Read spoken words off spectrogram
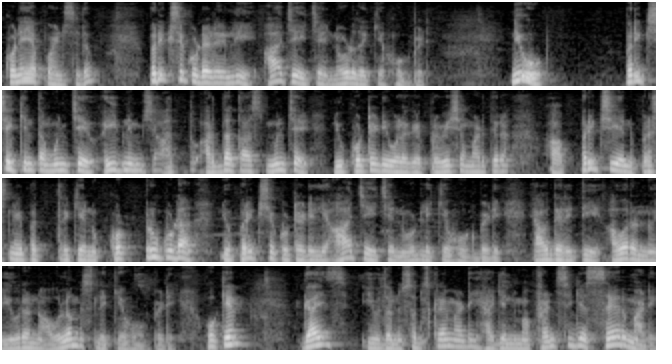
ಕೊನೆಯ ಪಾಯಿಂಟ್ಸ್ ಇದು. ಪರೀಕ್ಷೆ ಕೊಠಡಿಯಲ್ಲಿ ಆಚೆ ಈಚೆ ನೋಡೋದಕ್ಕೆ ಹೋಗಬೇಡಿ. ನೀವು ಪರೀಕ್ಷೆಗಿಂತ ಮುಂಚೆ ಐದು ನಿಮಿಷ, ಹತ್ತು, ಅರ್ಧ ತಾಸು ಮುಂಚೆ ನೀವು ಕೊಠಡಿ ಒಳಗೆ ಪ್ರವೇಶ ಮಾಡ್ತೀರಾ? ಆ ಪರೀಕ್ಷೆಯನ್ನು, ಪ್ರಶ್ನೆ ಪತ್ರಿಕೆಯನ್ನು ಕೊಟ್ಟರೂ ಕೂಡ ನೀವು ಪರೀಕ್ಷೆ ಕೊಠಡಿಯಲ್ಲಿ ಆಚೆ ಈಚೆ ನೋಡಲಿಕ್ಕೆ ಹೋಗಬೇಡಿ. ಯಾವುದೇ ರೀತಿ ಅವರನ್ನು, ಇವರನ್ನು ಅವಲಂಬಿಸಲಿಕ್ಕೆ ಹೋಗಬೇಡಿ. ಓಕೆ? ಗೈಸ್ ಇದನ್ನು ಸಬ್ಸ್ಕ್ರೈಬ್ ಮಾಡಿ, ಹಾಗೆ ನಿಮ್ಮ ಫ್ರೆಂಡ್ಸಿಗೆ ಶೇರ್ ಮಾಡಿ.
